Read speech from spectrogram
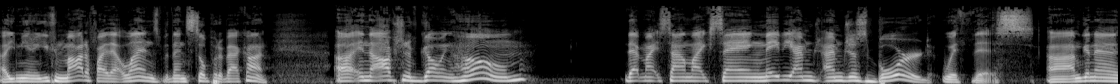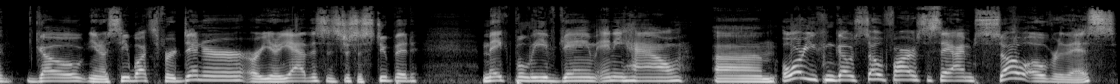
Uh, you know, you can modify that lens, but then still put it back on. Uh, in the option of going home, that might sound like saying maybe I'm I'm just bored with this. Uh, I'm gonna go, you know, see what's for dinner, or you know, yeah, this is just a stupid make believe game anyhow. Um, or you can go so far as to say I'm so over this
